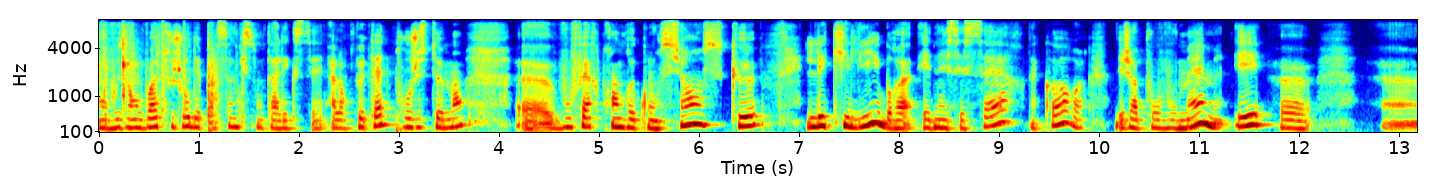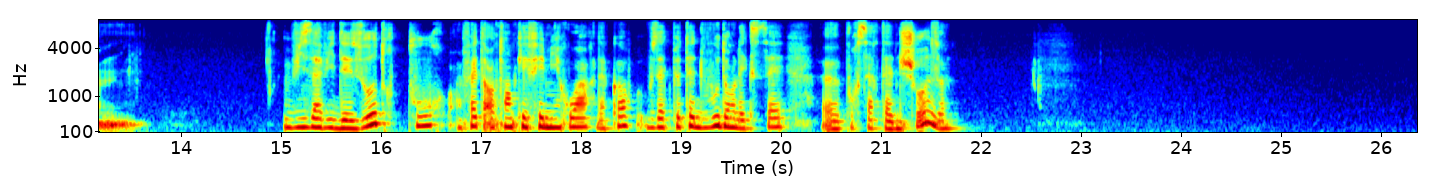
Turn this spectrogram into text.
On vous envoie toujours des personnes qui sont à l'excès. Alors peut-être pour justement euh, vous faire prendre conscience que l'équilibre est nécessaire, d'accord? Déjà pour vous-même et vis-à-vis des autres pour, en fait, en tant qu'effet miroir, d'accord? Vous êtes peut-être vous dans l'excès euh, pour certaines choses.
